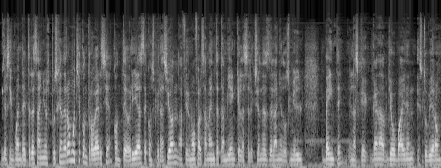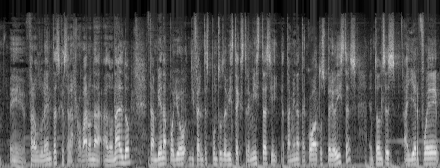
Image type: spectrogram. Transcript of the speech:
de 53 años, pues generó mucha controversia con teorías de conspiración. Afirmó falsamente también que las elecciones del año 2020, en las que gana Joe Biden, estuvieron eh, fraudulentas, que se las robaron a, Donaldo. También apoyó diferentes puntos de vista extremistas y también atacó a otros periodistas. Entonces, ayer fue,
